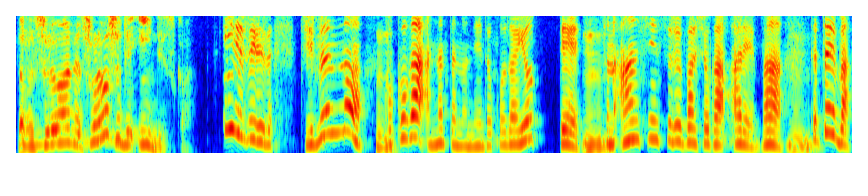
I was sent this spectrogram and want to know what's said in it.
だからそれはね、それはそれでいいんですか？いいです、いいです。自分の、ここがあなたの寝床だよって、うんその安心する場所があれば、うん例えば、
